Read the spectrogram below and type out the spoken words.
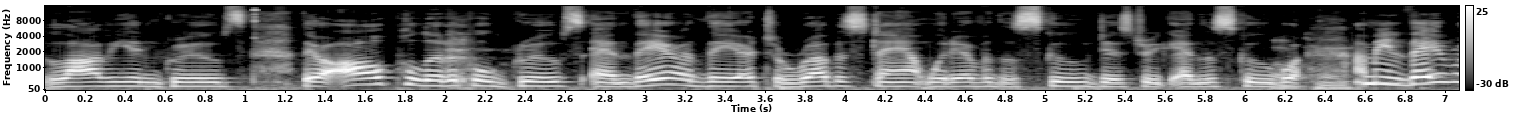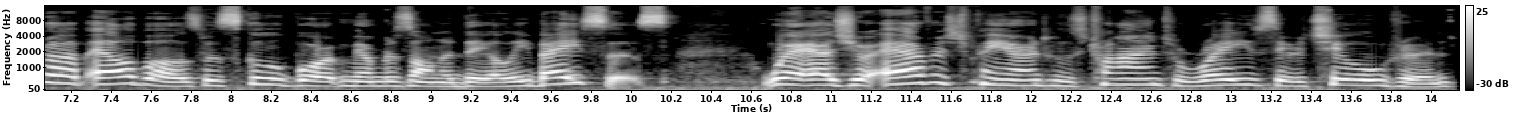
lobbying groups. They're all political groups, and they are there to rubber stamp whatever the school district and the school board. Okay. I mean, they rub elbows with school board members on a daily basis. Whereas your average parent who's trying to raise their children,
